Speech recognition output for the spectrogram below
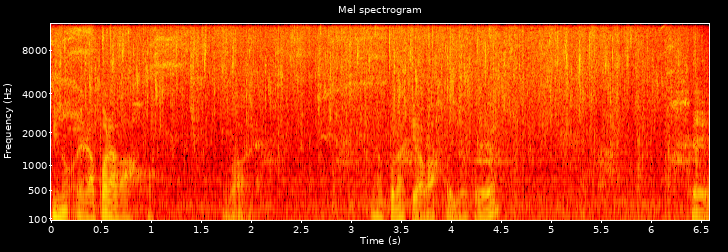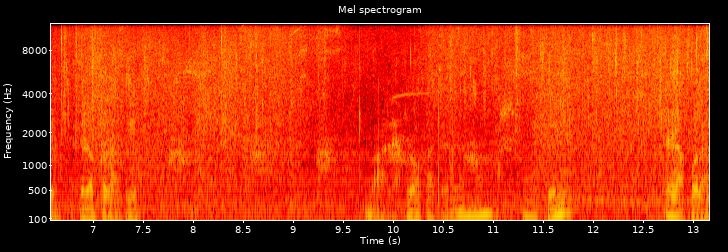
No, era por abajo. Vale. Era por aquí abajo, yo creo. Sí, era por aquí. Vale, roca tenemos. Ok. Era por aquí,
